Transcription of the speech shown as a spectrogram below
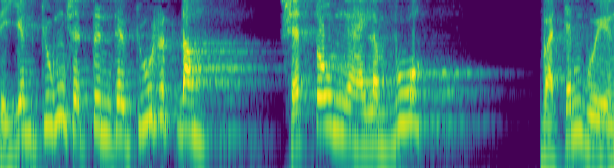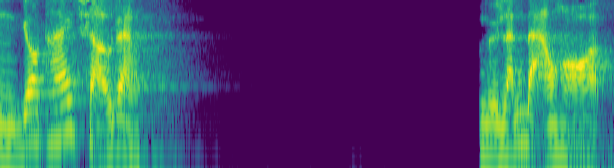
thì dân chúng sẽ tin theo Chúa rất đông, sẽ tôn Ngài làm vua và chánh quyền Do Thái sợ rằng người lãnh đạo họ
